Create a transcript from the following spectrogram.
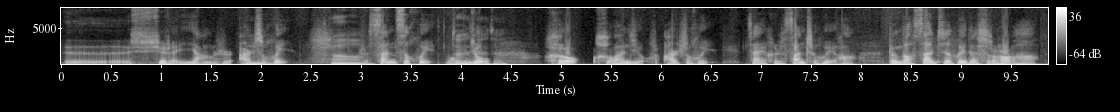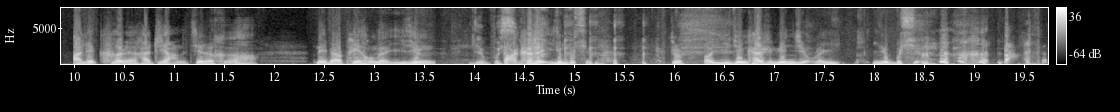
呃学者一样是二次会，三次会，我们就喝喝完酒二次会，再喝是三次会哈。等到三次会的时候哈，俺这客人还这样的接着喝哈，那边陪同的已经已经不行大客人已经不行了，就是哦已经开始晕酒了，已已经不行了，很大了。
